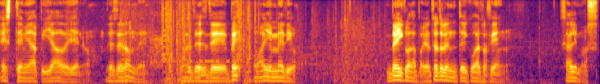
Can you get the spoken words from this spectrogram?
Este me ha pillado de lleno. ¿Desde dónde? Pues desde B o ahí en medio. Vehículo de apoyo, T-34-100. Salimos.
